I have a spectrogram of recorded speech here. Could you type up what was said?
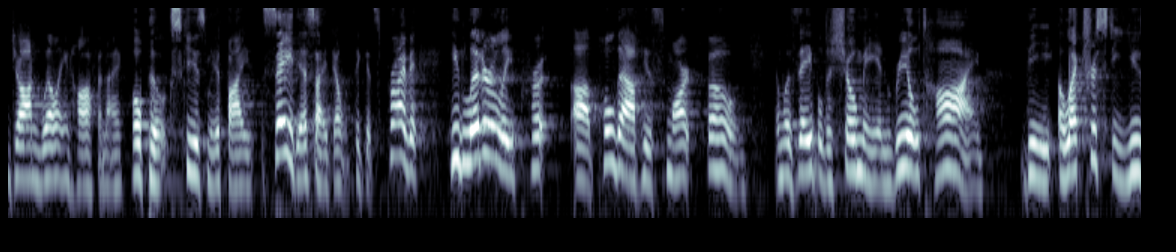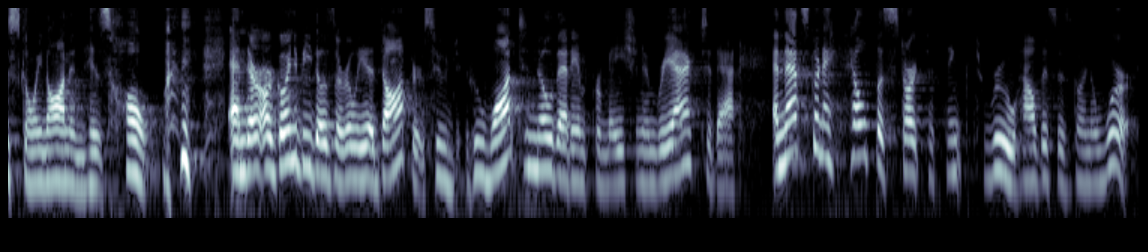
John Wellinghoff, and I hope he'll excuse me if I say this, I don't think it's private, he literally pr- uh, pulled out his smartphone and was able to show me in real time the electricity use going on in his home. and there are going to be those early adopters who, who want to know that information and react to that. And that's going to help us start to think through how this is going to work.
